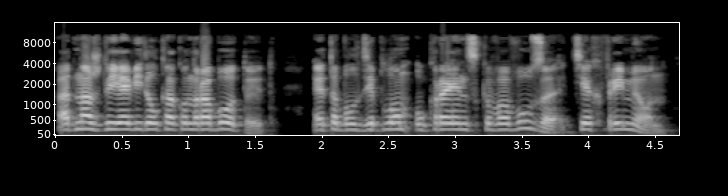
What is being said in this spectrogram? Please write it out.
однажды я видел, как он работает. Это был диплом украинского вуза тех времен,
